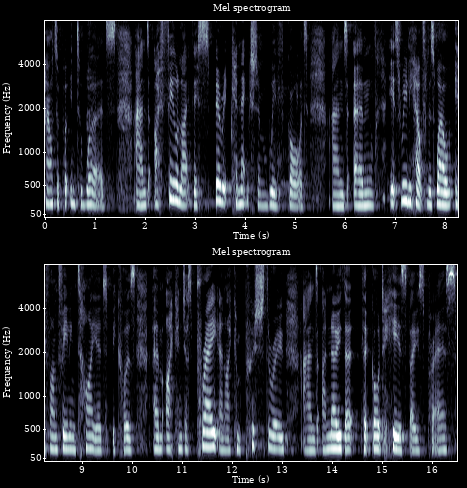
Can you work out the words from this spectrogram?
how to put into words. And I feel like this spirit connection with God. And um, it's really helpful as well if I'm feeling tired because um, I can just pray and I can push through, and I know that, that God hears those prayers.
